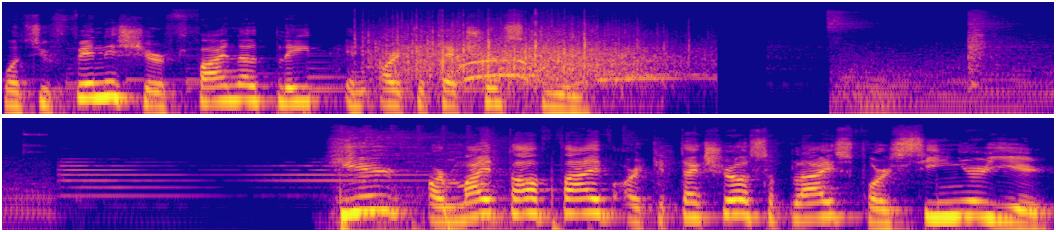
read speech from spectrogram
once you finish your final plate in architecture school. Here are my top 5 architectural supplies for senior year.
